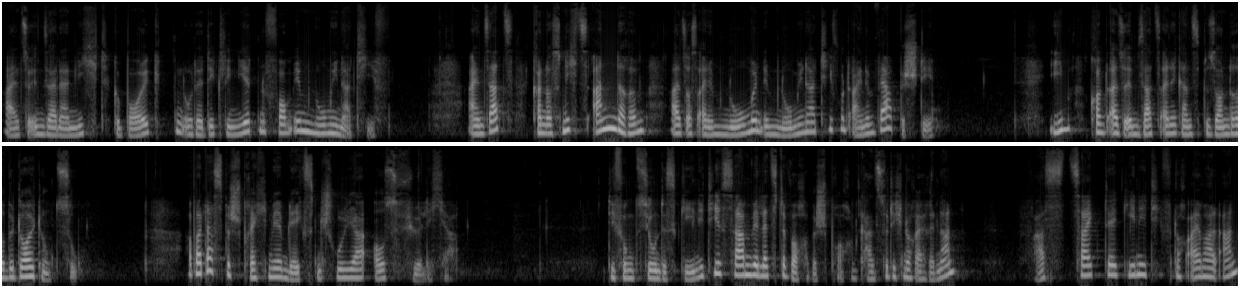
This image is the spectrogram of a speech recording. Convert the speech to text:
also in seiner nicht gebeugten oder deklinierten Form im Nominativ. Ein Satz kann aus nichts anderem als aus einem Nomen im Nominativ und einem Verb bestehen. Ihm kommt also im Satz eine ganz besondere Bedeutung zu. Aber das besprechen wir im nächsten Schuljahr ausführlicher. Die Funktion des Genitivs haben wir letzte Woche besprochen. Kannst du dich noch erinnern? Was zeigt der Genitiv noch einmal an?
